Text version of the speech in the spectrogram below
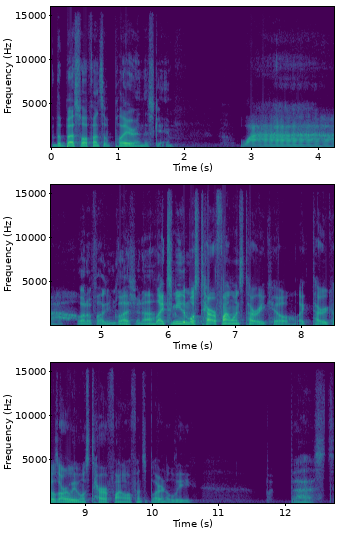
the best offensive player in this game? Wow. What a fucking question, huh? Like to me, the most terrifying one's Tyreek Hill. Like Tyreek Hill's arguably the most terrifying offensive player in the league. Best,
